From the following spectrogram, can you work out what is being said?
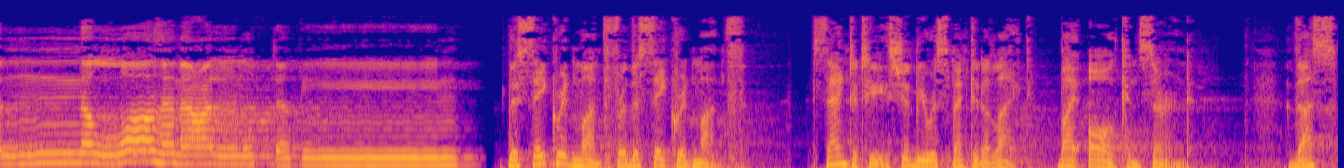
ان الله مع المتقين The sacred month for the sacred month. Sanctities should be respected alike by all concerned. Thus,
